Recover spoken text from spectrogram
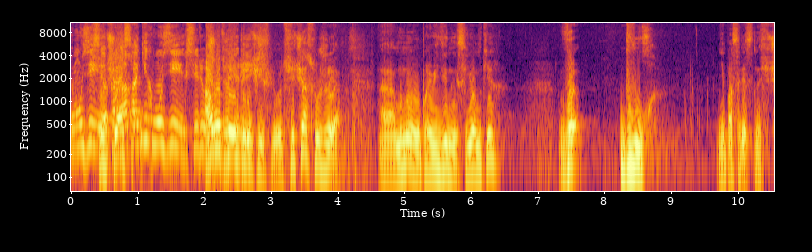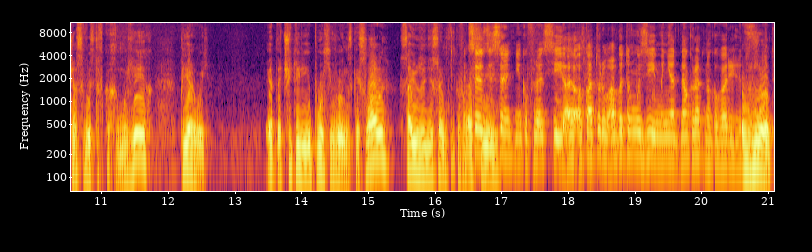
И музеи, Сейчас- о, каких музеях, Сережа, А вот я и перечислю. Вот сейчас уже э, мною проведены съемки в двух непосредственно сейчас выставках и музеях. Первый – это четыре эпохи воинской славы Союза десантников Союз России. десантников России, о, о котором, об этом музее мы неоднократно говорили Вот.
